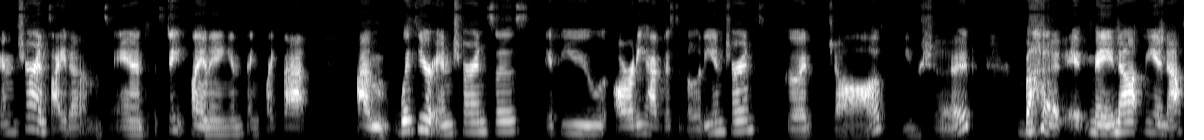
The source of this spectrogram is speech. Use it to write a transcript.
insurance items and estate planning and things like that. Um, with your insurances, if you already have disability insurance, good job, you should. but it may not be enough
